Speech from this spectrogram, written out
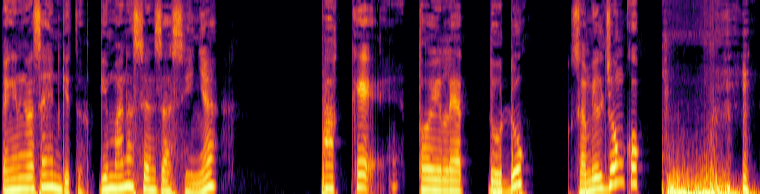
Pengen ngerasain gitu. Gimana sensasinya pakai toilet duduk sambil jongkok?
